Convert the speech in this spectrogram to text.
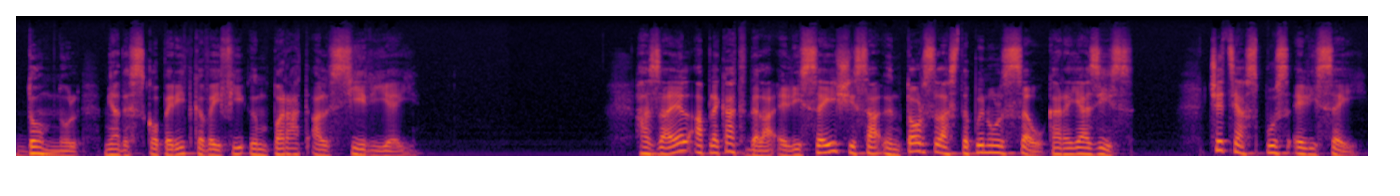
Domnul mi-a descoperit că vei fi împărat al Siriei. Hazael a plecat de la Elisei și s-a întors la stăpânul său, care i-a zis, Ce ți-a spus Elisei?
